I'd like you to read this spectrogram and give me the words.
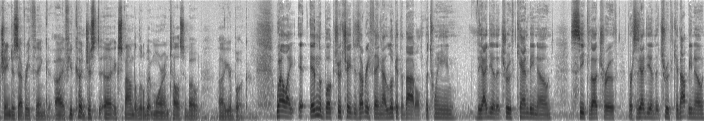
Changes Everything. Uh, if you could just uh, expound a little bit more and tell us about uh, your book. Well, I, in the book, Truth Changes Everything, I look at the battle between the idea that truth can be known, seek the truth, versus the idea that truth cannot be known,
